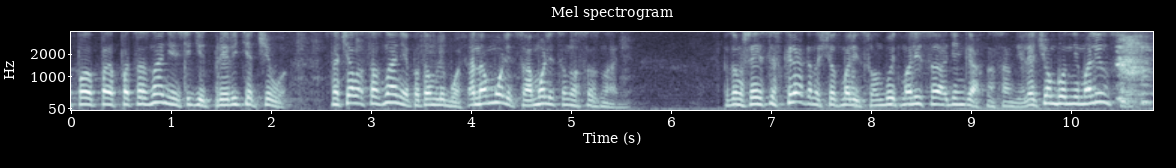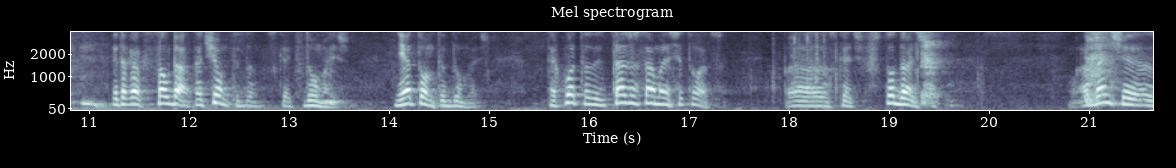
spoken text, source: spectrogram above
по, по подсознанию сидит приоритет чего? Сначала сознание, потом любовь. Она молится, а молится на сознание. Потому что если скряга начнет молиться, он будет молиться о деньгах на самом деле. О чем бы он ни молился, это как солдат. О чем ты, так сказать, думаешь? Не о том ты думаешь. Так вот, та же самая ситуация. Э, сказать, что дальше? А дальше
